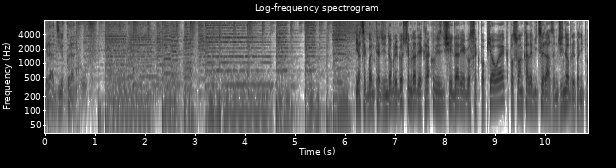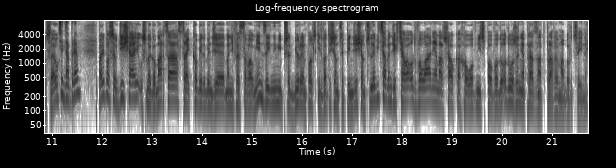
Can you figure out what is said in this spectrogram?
Radio Kraków. Jacek Bańka, dzień dobry. Gościem Radia Kraków jest dzisiaj Daria Gosek-Popiołek, posłanka Lewicy Razem. Dzień dobry pani poseł. Dzień dobry. Pani poseł, dzisiaj 8 marca strajk kobiet będzie manifestował m.in. przed biurem Polski 2050. Czy Lewica będzie chciała odwołania marszałka Hołowni z powodu odłożenia prac nad prawem aborcyjnym?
